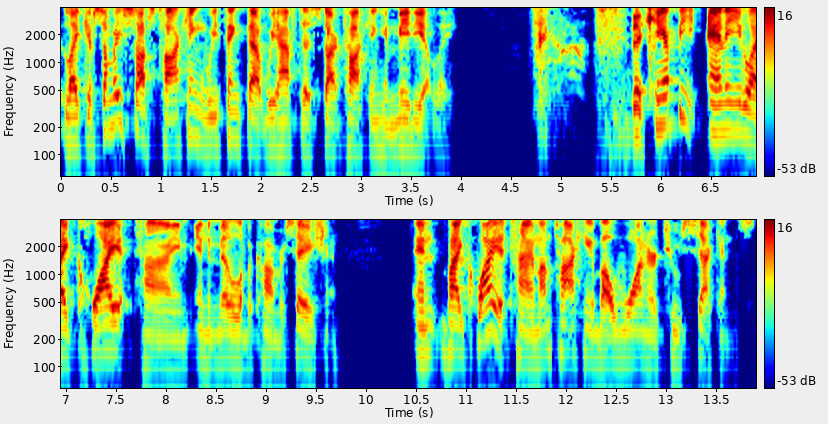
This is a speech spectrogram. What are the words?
like if somebody stops talking, we think that we have to start talking immediately. there can't be any like quiet time in the middle of a conversation. And by quiet time, I'm talking about one or two seconds.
